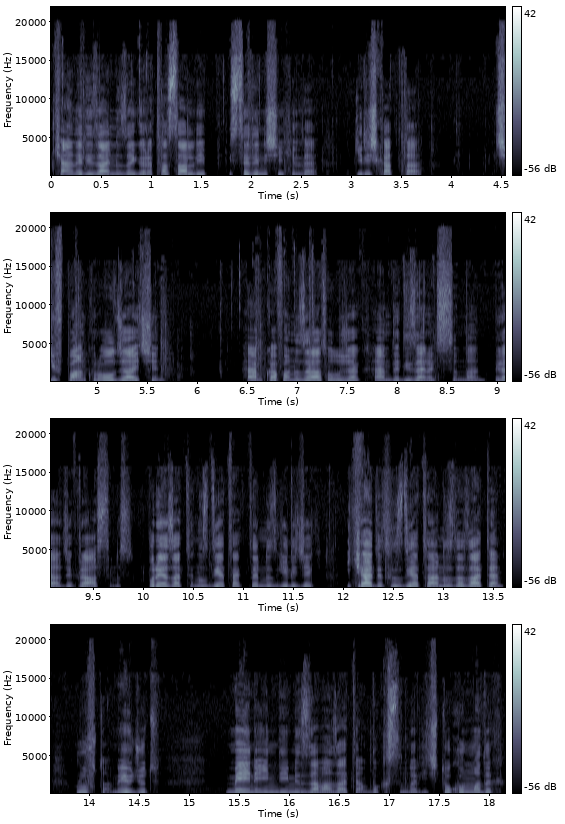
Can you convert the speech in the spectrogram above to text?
kendi dizaynınıza göre tasarlayıp istediğiniz şekilde giriş katta çift bankur olacağı için hem kafanız rahat olacak hem de dizayn açısından birazcık rahatsınız. Buraya zaten hızlı yataklarınız gelecek. 2 adet hızlı yatağınız da zaten roof'ta mevcut. Main'e indiğimiz zaman zaten bu kısımları hiç dokunmadık.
